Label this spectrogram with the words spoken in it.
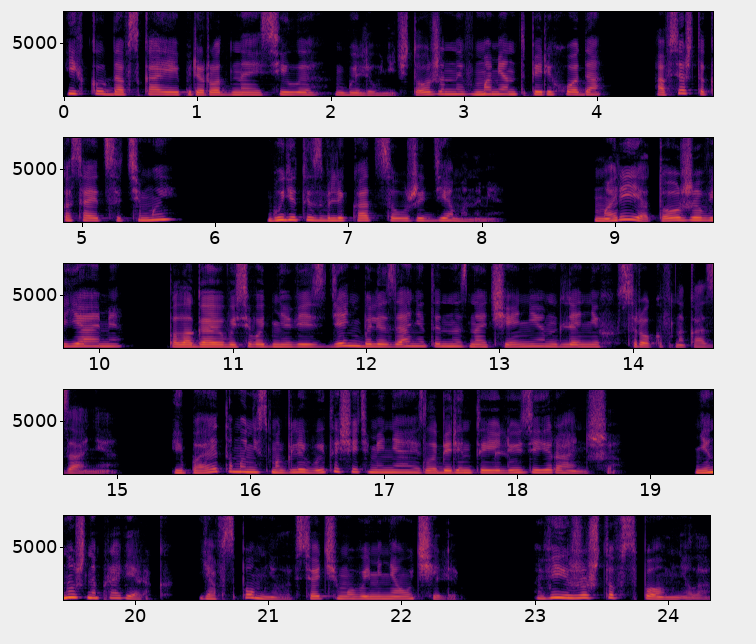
Их колдовская и природная силы были уничтожены в момент перехода, а все, что касается тьмы, будет извлекаться уже демонами. Мария тоже в яме. Полагаю, вы сегодня весь день были заняты назначением для них сроков наказания. И поэтому не смогли вытащить меня из лабиринта иллюзий раньше. Не нужно проверок. Я вспомнила все, чему вы меня учили. Вижу, что вспомнила.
